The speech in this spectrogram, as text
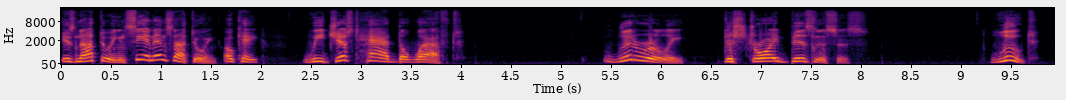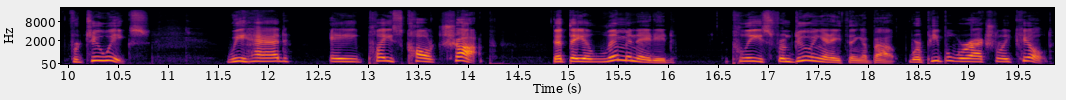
is not doing, and CNN's not doing. Okay, we just had the left literally destroy businesses, loot for two weeks. We had a place called CHOP that they eliminated police from doing anything about, where people were actually killed.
